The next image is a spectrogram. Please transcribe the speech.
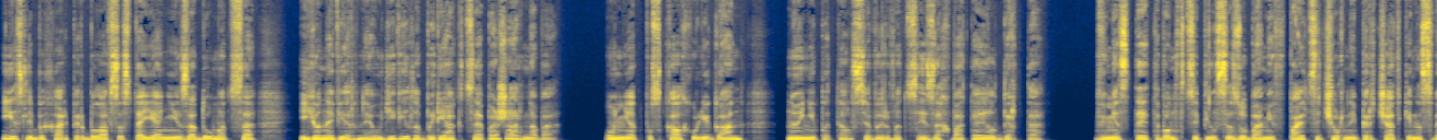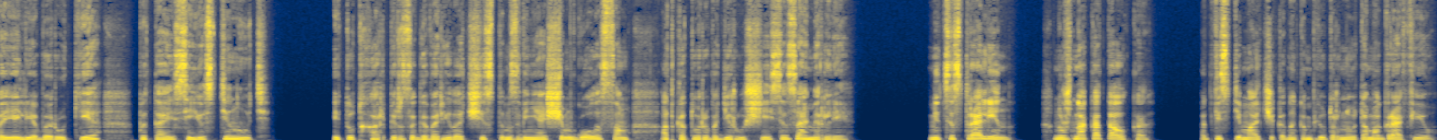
Если бы Харпер была в состоянии задуматься, ее, наверное, удивила бы реакция пожарного. Он не отпускал хулиган, но и не пытался вырваться из захвата Элберта. Вместо этого он вцепился зубами в пальцы черной перчатки на своей левой руке, пытаясь ее стянуть. И тут Харпер заговорила чистым звенящим голосом, от которого дерущиеся замерли. «Медсестра Лин, нужна каталка. Отвезти мальчика на компьютерную томографию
